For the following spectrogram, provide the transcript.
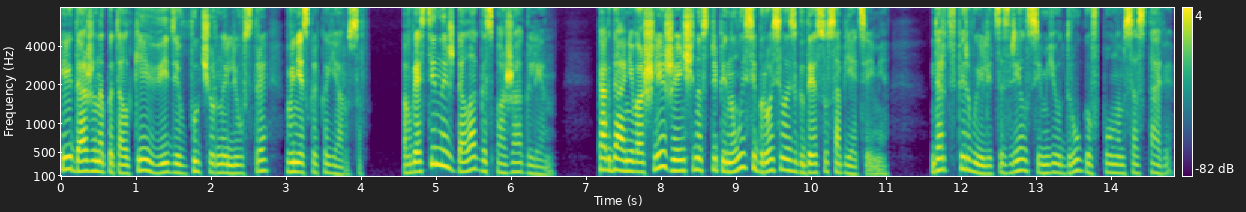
и даже на потолке в виде вычурной люстры в несколько ярусов. В гостиной ждала госпожа Глен — когда они вошли, женщина встрепенулась и бросилась к Дессу с объятиями. Дарт впервые лицезрел семью друга в полном составе.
